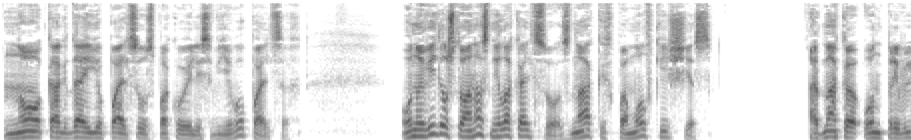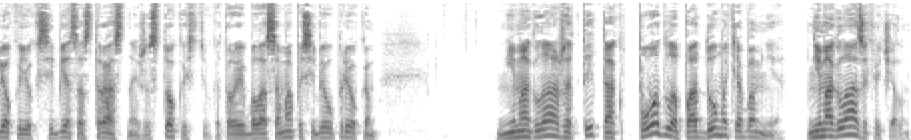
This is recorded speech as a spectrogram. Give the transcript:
но когда ее пальцы успокоились в его пальцах, он увидел, что она сняла кольцо, знак их помолвки исчез. Однако он привлек ее к себе со страстной жестокостью, которая была сама по себе упреком. «Не могла же ты так подло подумать обо мне!» «Не могла!» — закричал он.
